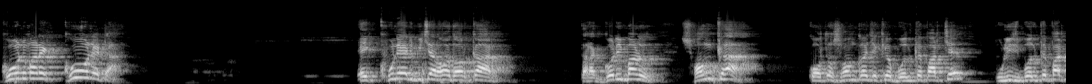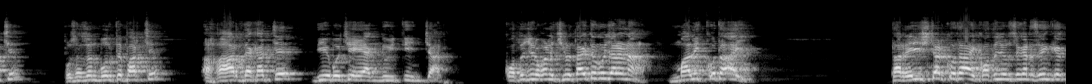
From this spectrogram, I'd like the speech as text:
খুন মানে খুন এটা। এই খুনের বিচার হওয়া দরকার। তারা গরিব মানুষ। সংখ্যা, কত সংখ্যা যে কেউ বলতে পারছে, পুলিশ বলতে পারছে, প্রশাসন বলতে পারছে হার দেখাচ্ছে, দিয়ে বলছে এক, দুই, তিন, চার। কতজন ওখানে ছিল তাই তো কেউ জানে না। মালিক কোথায়? তার রেজিস্টার কোথায়? কতজন সেখানে সেখানে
